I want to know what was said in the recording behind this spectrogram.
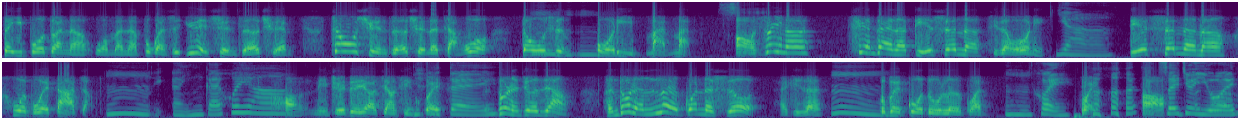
这一波段呢，我们呢，不管是月选择权、周选择权的掌握，都是获利满满是哦。所以呢，现在呢，跌升呢，吉正，我问你，呀，跌升了呢，会不会大涨？嗯，嗯，应该会啊，哦，你绝对要相信会。对很，多人就是这样，很多人乐观的时候，哎，吉正嗯，会不会过度乐观？嗯，会会 啊所以就以为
